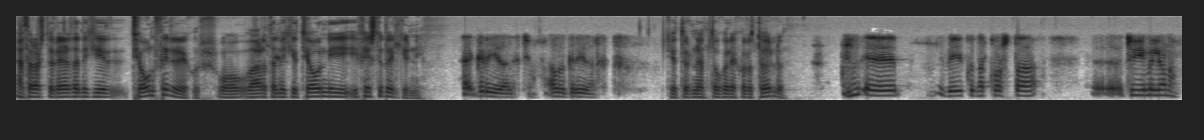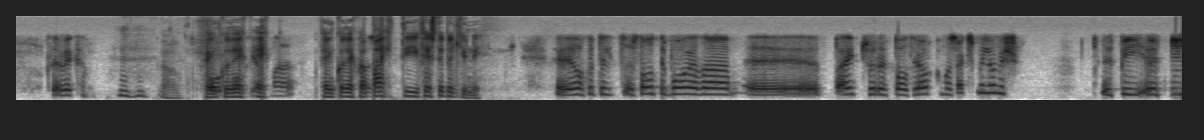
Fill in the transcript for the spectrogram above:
En þröstur, er þetta mikið tjón fyrir ykkur og var þetta mikið tjón í, í fyrstu bylgjunni? Gríðalegt tjón, alveg gríðalegt Getur nefnt okkur eitthvað á tölum? E, Vikunar kosta e, 20 miljóna hver vika mm -hmm. Fenguð eitthvað eitthva, eitthva bætt í fyrstu bylgjunni? E, okkur til það e, bættur upp á 3,6 miljónir upp í, upp í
